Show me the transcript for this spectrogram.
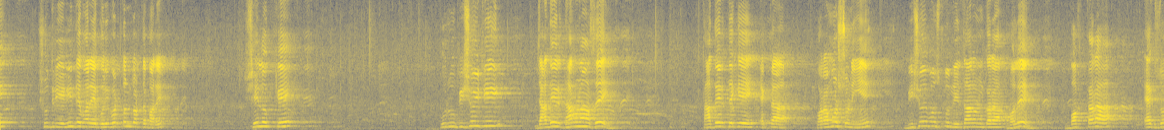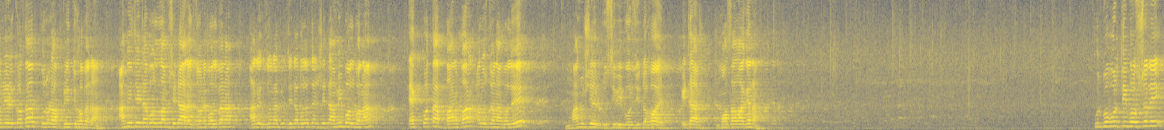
শুধরিয়ে নিতে পারে, পরিবর্তন করতে পারে, সে লোককে পুরো বিষয়টি যাদের ধারণা আছে, তাদের থেকে একটা পরামর্শ নিয়ে বিষয়বস্তু নির্ধারণ করা হলে বক্তারা একজনের কথা পুনরাবৃত্তি হবে না। আমি যেটা বললাম সেটা আরেকজনে বলবে না। আরেকজনে যেটা বলেছেন সেটা আমি বলব না। এক কথা বারবার আলোচনা হলে মানুষের রুচি বিবর্জিত হয়। এটা মজা লাগে না। পূর্ববর্তী বৎসরে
